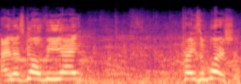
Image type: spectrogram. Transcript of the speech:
Hey, let's go, VA. Praise and worship.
